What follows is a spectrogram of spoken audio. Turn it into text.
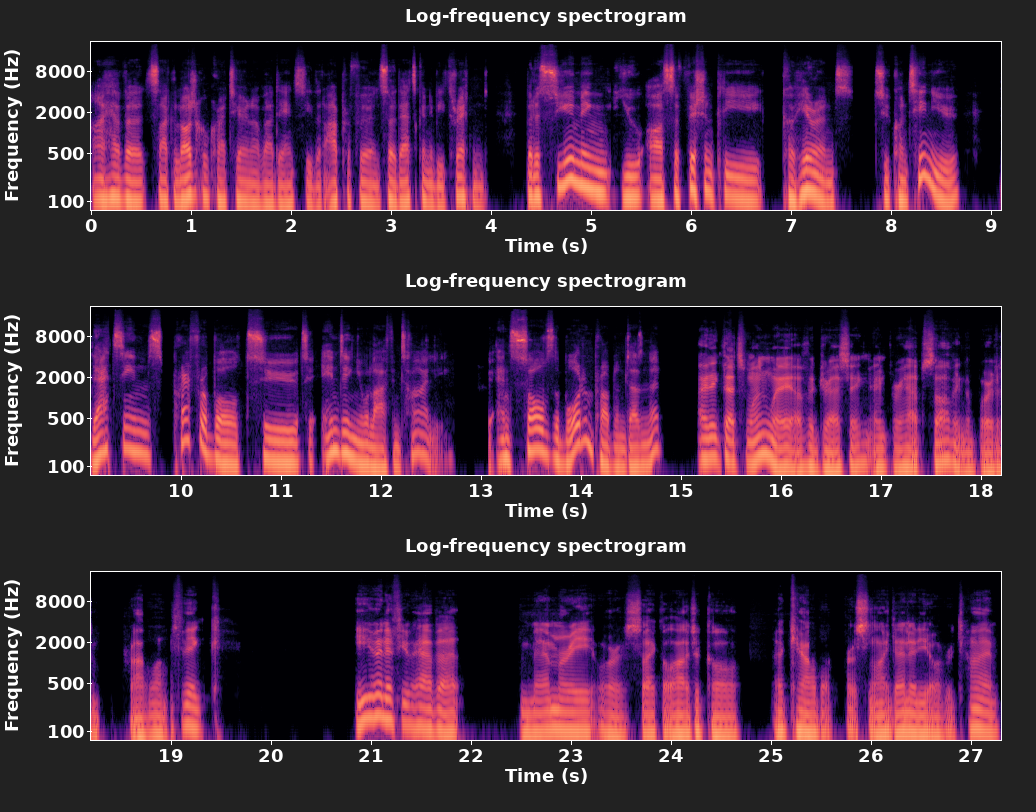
I have a psychological criterion of identity that I prefer. And so that's going to be threatened. But assuming you are sufficiently coherent to continue, that seems preferable to, to ending your life entirely and solves the boredom problem, doesn't it? I think that's one way of addressing and perhaps solving the boredom problem. I think even if you have a memory or psychological account of personal identity over time,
